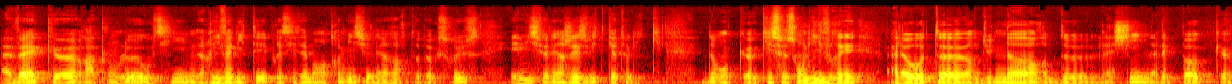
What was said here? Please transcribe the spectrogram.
Avec, rappelons-le aussi, une rivalité précisément entre missionnaires orthodoxes russes et missionnaires jésuites catholiques donc, euh, qui se sont livrés à la hauteur du nord de la Chine, à l'époque euh,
